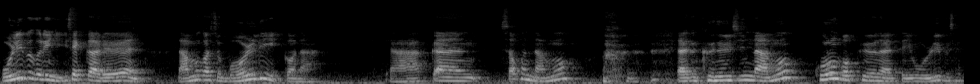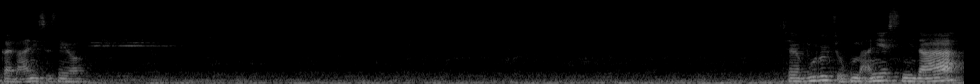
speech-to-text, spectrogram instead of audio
올리브 그린 이 색깔은 나무가 좀 멀리 있거나 약간 썩은 나무, 약간 그늘진 나무 그런 거 표현할 때 이 올리브 색깔 많이 쓰세요. 제가 물을 조금 많이 했습니다.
